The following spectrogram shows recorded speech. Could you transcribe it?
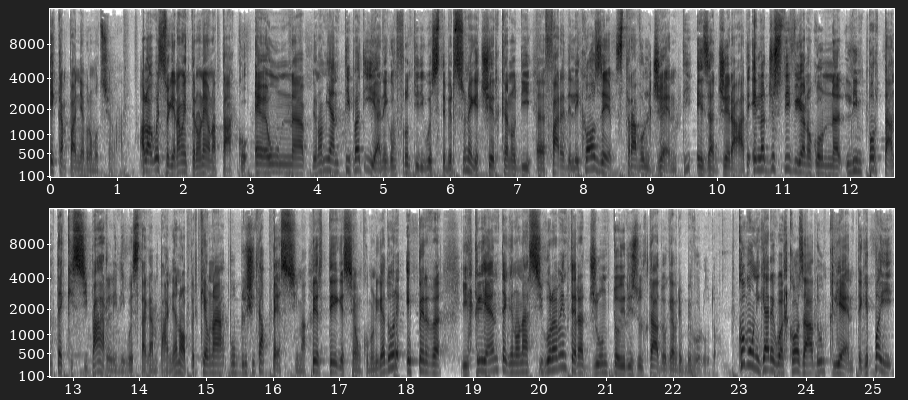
e campagna promozionale. Allora, questo chiaramente non è un attacco, è un, una mia antipatia nei confronti di queste persone che cercano di eh, fare delle cose stravolgenti, esagerate e la giustificano con l'importante è che si parli di questa campagna. No, perché è una pubblicità pessima per te che sei un comunicatore e per il cliente che non ha sicuramente raggiunto il risultato che avrebbe voluto comunicare qualcosa ad un cliente che poi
